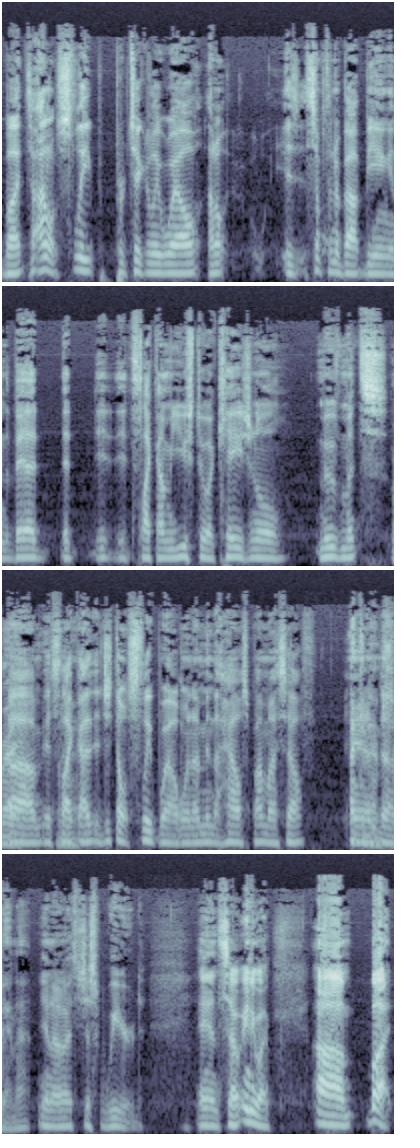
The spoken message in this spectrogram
but I don't sleep particularly well. I don't. Is it something about being in the bed that it, it's like I'm used to occasional movements? Right, Um, it's like I just don't sleep well when I'm in the house by myself. I can And, uh, understand that. You know, it's just weird. And so, anyway, um, but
